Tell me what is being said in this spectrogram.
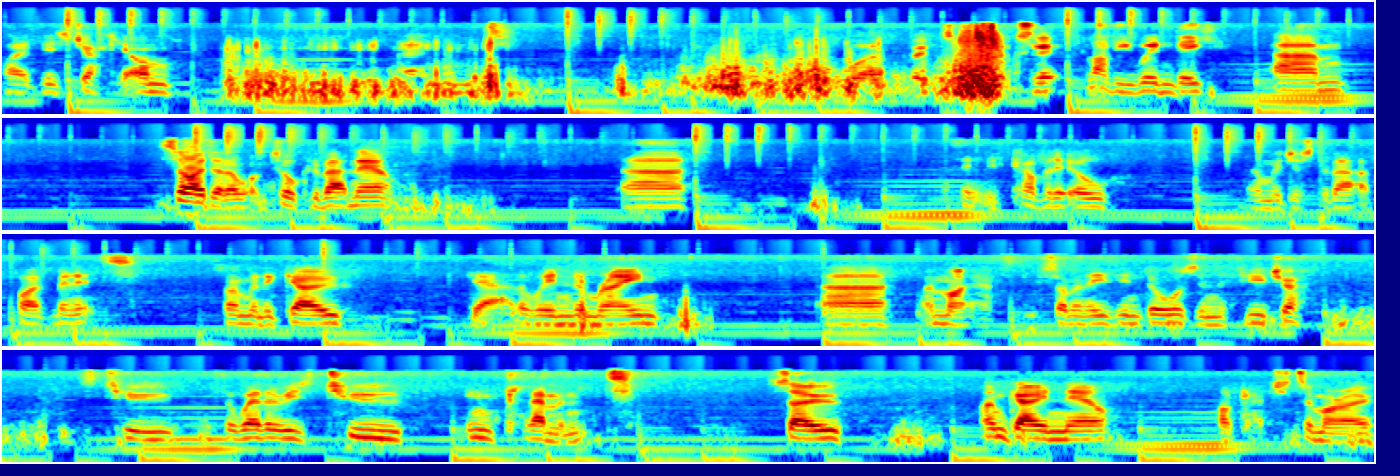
high vis jacket on and work boots. Looks a bit bloody windy. Um, so I don't know what I'm talking about now. Uh, I think we've covered it all, and we're just about at five minutes. So I'm going to go get out of the wind and rain. Uh, I might have to do some of these indoors in the future if it's too if the weather is too inclement. So I'm going now. I'll catch you tomorrow.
